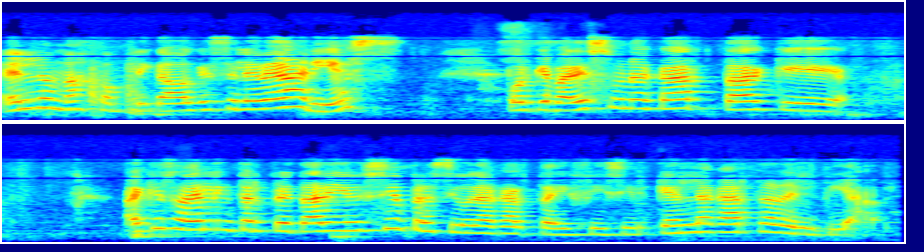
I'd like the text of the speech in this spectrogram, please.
es lo más complicado que se le ve a Aries, porque parece una carta que hay que saberla interpretar y siempre ha sido una carta difícil, que es la carta del diablo.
